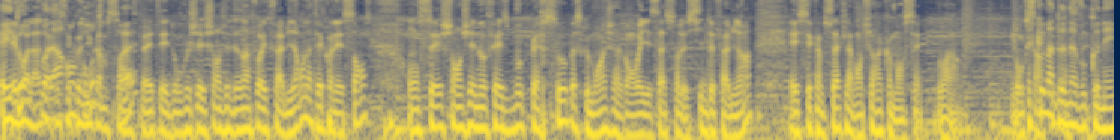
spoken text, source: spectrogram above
Et, donc, voilà, s'est connus rencontre, comme ça ouais. en fait. Et donc j'ai échangé des infos avec Fabien, on a fait connaissance. On s'est échangé nos Facebook perso parce que moi j'avais envoyé ça sur le site de Fabien. Et c'est comme ça que l'aventure a commencé. Voilà. Est-ce c'est que Madonna vous connaît?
